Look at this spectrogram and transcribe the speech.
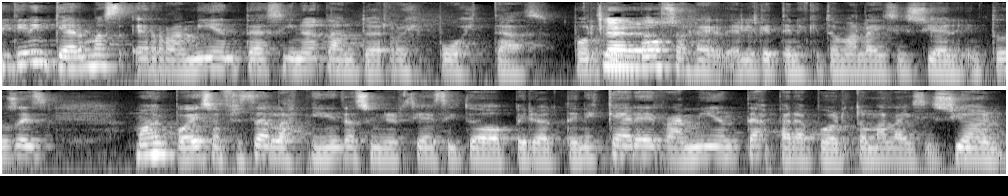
te tienen que dar más herramientas y no tanto respuestas, porque Claro. vos sos el que tenés que tomar la decisión. Entonces, vos me podés ofrecer las 500 universidades y todo, pero tenés que dar herramientas para poder tomar la decisión.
